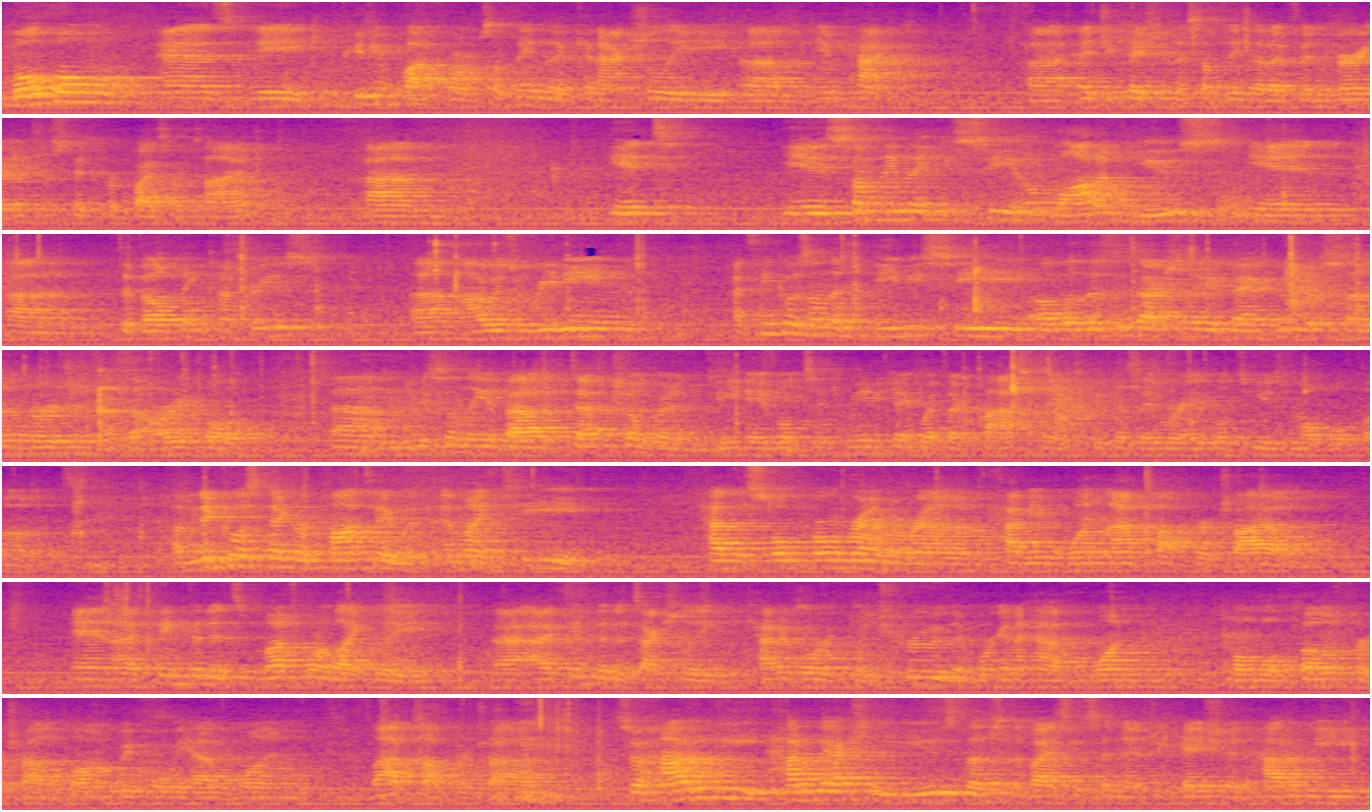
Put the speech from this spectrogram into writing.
mobile as a computing platform, something that can actually um, impact uh, education is something that I've been very interested for quite some time. Um, it is something that you see a lot of use in um, developing countries. I was reading, I think it was on the BBC, although this is actually a Vancouver Sun version of the article, um, recently about deaf children being able to communicate with their classmates because they were able to use mobile phones. Um, Nicholas Negroponte with MIT had this whole program around having one laptop per child. And I think that it's much more likely, I I think that it's actually categorically true that we're going to have one mobile phone per child long before we have one laptop per child. So how do we, how do we actually use those devices in education? How do we,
